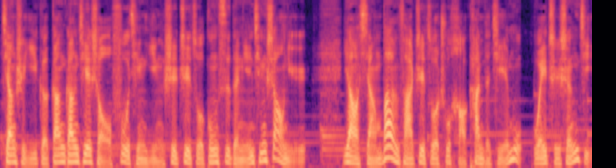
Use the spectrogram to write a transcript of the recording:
将是一个刚刚接手父亲影视制作公司的年轻少女，要想办法制作出好看的节目维持生计。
